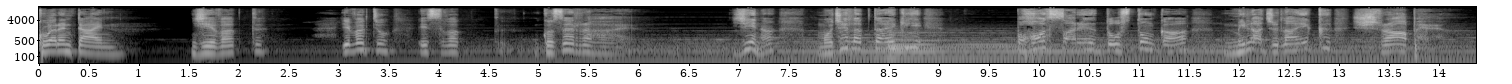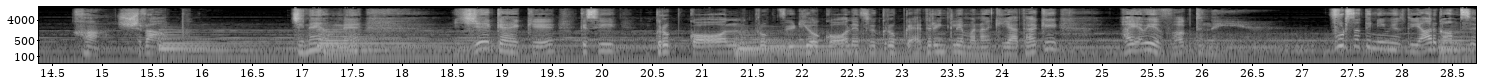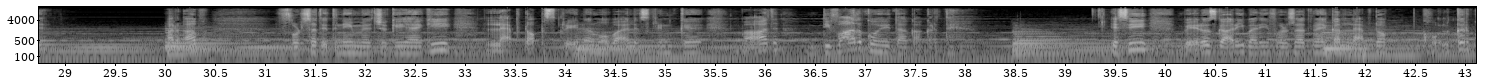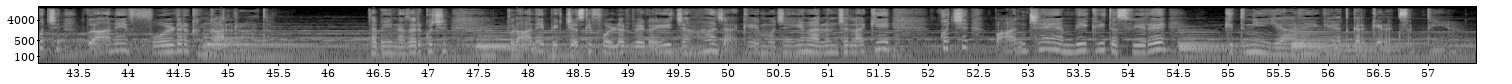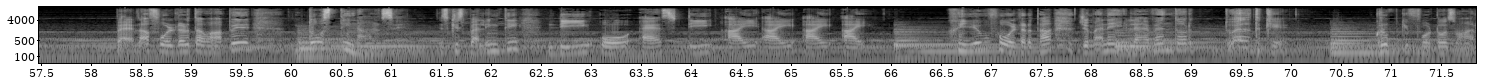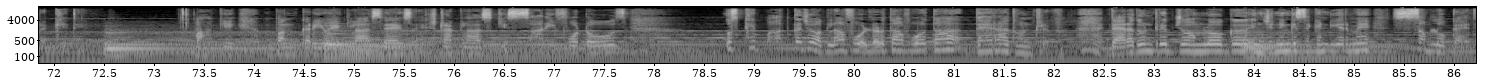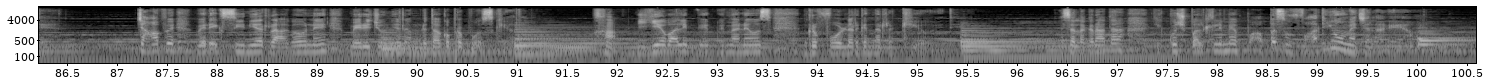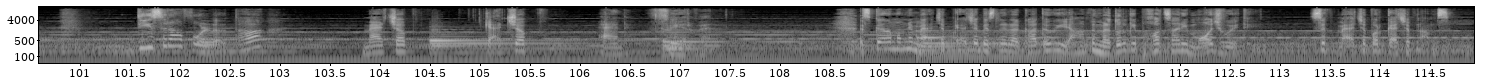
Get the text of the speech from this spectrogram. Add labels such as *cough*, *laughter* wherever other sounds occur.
Quarantine. ये वक्त ये वक्त जो इस वक्त गुजर रहा है, ये ना मुझे लगता है कि बहुत सारे दोस्तों का मिला जुला एक श्राप है। हाँ श्राप। जिन्हें हमने ये कह के किसी group call, group video call या फिर ग्रुप गैदरिंग के लिए मना किया था कि, भाई अभी वक्त नहीं है। फुर्सत ही नहीं मिलती यार काम से। और अब फुर्सत इतनी मिल चुकी है कि लैपटॉप स्क्रीन और मोबाइल स्क्रीन के बाद दीवार को ही ताका करते हैं। इसी बेरोजगारी भरी फुर्सत में कल लैपटॉप खोलकर कुछ पुराने फोल्डर खंगाल रहा था। तभी नज़र कुछ पुराने पिक्चर्स के फोल्डर पे गई, जहाँ जाके मुझे ये मालूम चला कि कुछ पाँच छह एम की तस्वीरें कितनी यादें कैद करके रख सकती हैं। पहला फोल्डर था वहाँ पे दोस्ती नाम से। इसकी स्पेलिंग थी D O S T I I I I ये वो फोल्डर था जो मैंने इलेवेंथ और ट्वेल्थ के ग्रुप की फ़ोटोज़ वहाँ रखी थी। वहाँ की बंक करी हुई क्लासेस एक्स्ट्रा क्लास की सारी फ़ोटोज़ उसके बाद का जो अगला फोल्डर था वो था देहरादून ट्रिप देहरादून ट्रिप जो हम लोग इंजीनियरिंग के सेकेंड ईयर में सब लोग गए थे। जहाँ पे मेरे एक सीनियर राघव ने मेरी जूनियर अमृता को प्रपोज किया था। हाँ ये वाली पिक भी मैंने उस ग्रुप फोल्डर के अंदर रखी हुई थी। ऐसा लग रहा था कि कुछ पल के लिए मैं वापस वादियों में चला गया तीसरा फोल्डर था मैचअप कैचअप एंड फेयरवेल इसका नाम हमने मैचअप कैचअप इसलिए रखा था क्योंकि यहाँ पे मृदुल की बहुत सारी मौज हुई थी, सिर्फ़ मैचअप और कैचअप नाम से।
